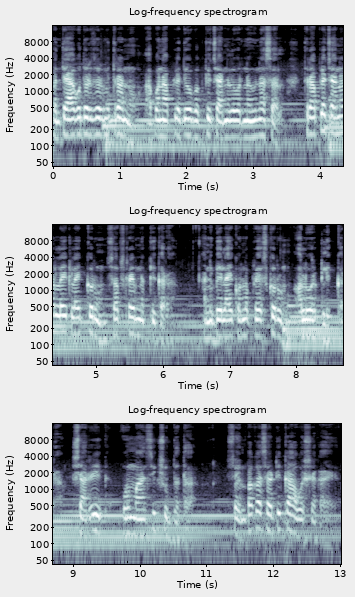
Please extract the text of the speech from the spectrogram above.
पण त्या अगोदर जर मित्रांनो आपण आपल्या देवभक्ती चॅनलवर नवीन असाल तर आपल्या चॅनलला एक लाईक करून सबस्क्राईब नक्की करा आणि बेल आयकॉनला प्रेस करून ऑलवर क्लिक करा. शारीरिक व मानसिक शुद्धता स्वयंपाकासाठी का आवश्यक आहे?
